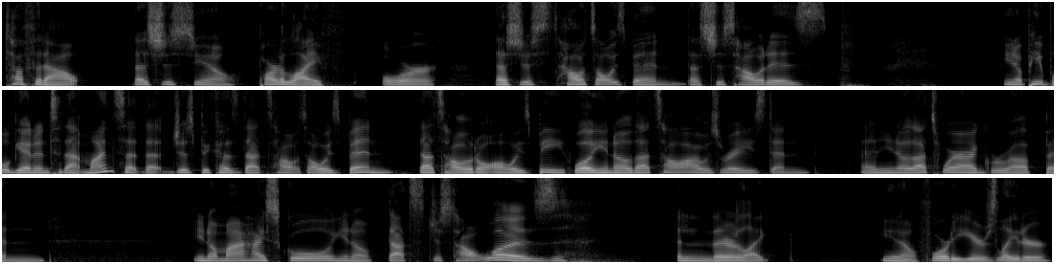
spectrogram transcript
tough it out that's just, you know, part of life or that's just how it's always been. That's just how it is. You know, people get into that mindset that just because that's how it's always been, that's how it'll always be. Well, you know, that's how I was raised and and you know, that's where I grew up and you know, my high school, you know, that's just how it was. And they're like, you know, 40 years later,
